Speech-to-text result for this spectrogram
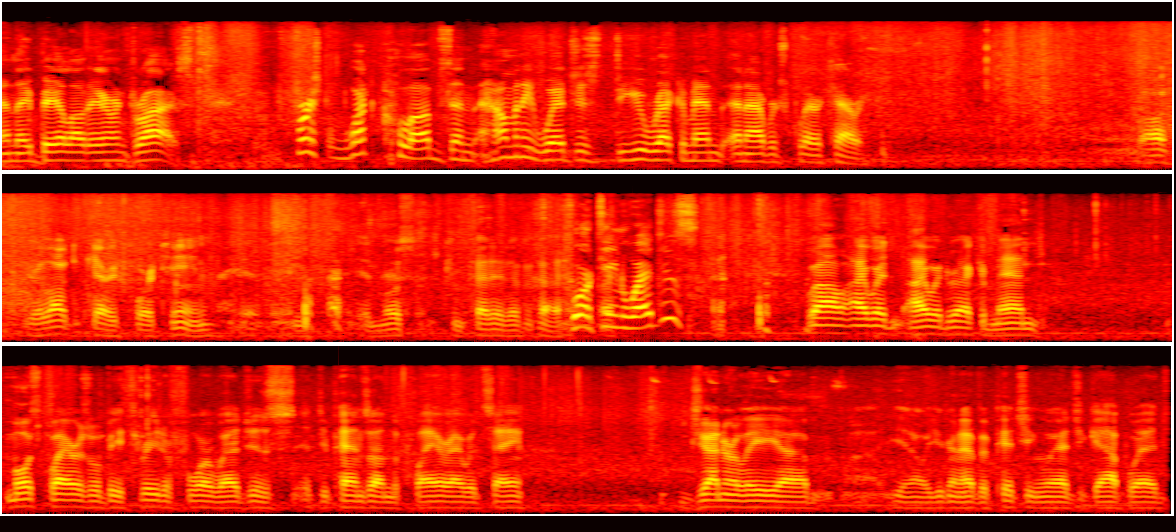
and they bail out errant drives. First, what clubs and how many wedges do you recommend an average player carry? Well, you're allowed to carry 14 in, in, most competitive. Uh, 14 wedges? well, I would I would recommend most players will be three to four wedges. It depends on the player, I would say. Generally, um, uh, you know, you're going to have a pitching wedge, a gap wedge,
